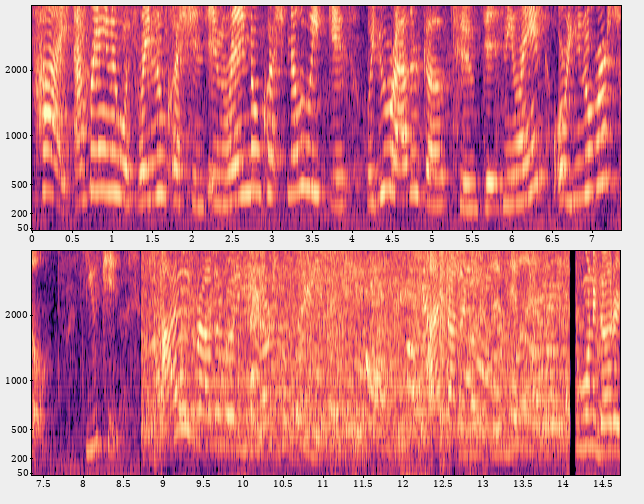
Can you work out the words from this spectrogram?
Hi, I'm Brandon with Random Questions, and Random Question of the Week is Would you rather go to Disneyland or Universal? You choose. I would rather go to Universal Studios. I'd rather go to Disneyland. I want to go to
